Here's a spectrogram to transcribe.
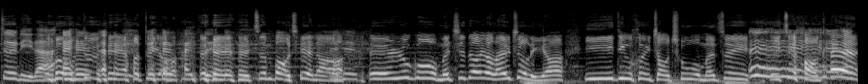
这里了。哦、对呀、啊，对 呀、真抱歉啊，呃，如果我们知道要来这里啊，一定会找出我们最最好看、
